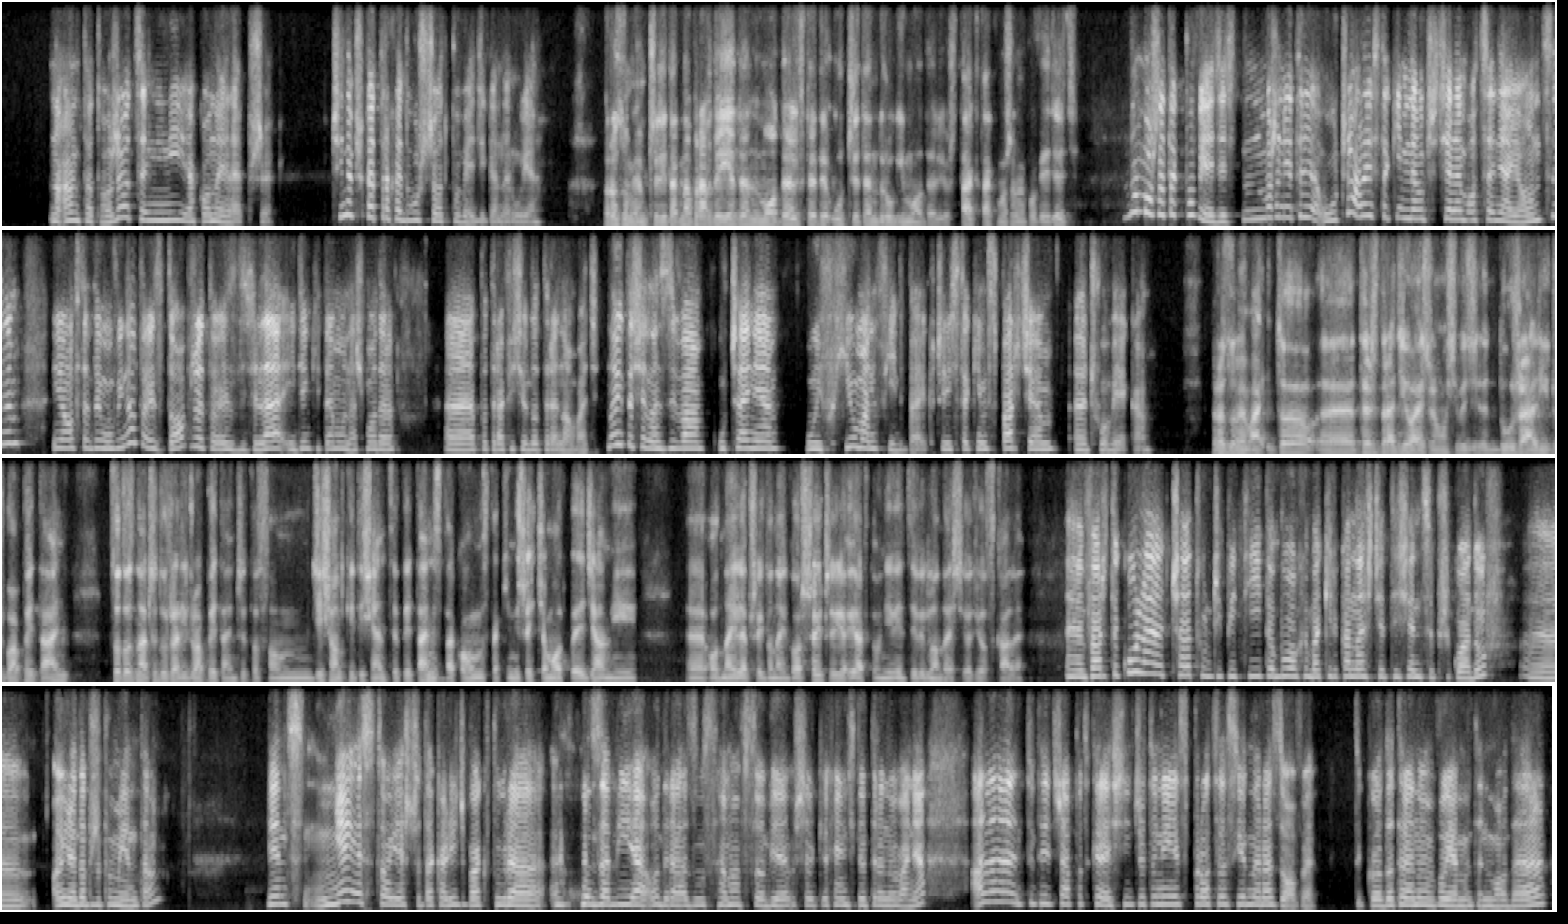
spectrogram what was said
na anotatorze ocenili jako najlepszy. Czyli na przykład trochę dłuższe odpowiedzi generuje. Rozumiem, czyli tak naprawdę jeden model wtedy uczy ten drugi model już, tak? Tak możemy powiedzieć? Można tak powiedzieć. Może nie tyle uczy, ale jest takim nauczycielem oceniającym i on wtedy mówi, no to jest dobrze, to jest źle i dzięki temu nasz model e, potrafi się dotrenować. No i to się nazywa uczenie with human feedback, czyli z takim wsparciem e, człowieka. Rozumiem, a to e, też zdradziłaś, że musi być duża liczba pytań. Co to znaczy duża liczba pytań? Czy to są dziesiątki tysięcy pytań z, taką, z takimi sześcioma odpowiedziami e, od najlepszej do najgorszej, czy jak to mniej więcej wygląda, jeśli chodzi o skalę? E, W artykule czatu GPT to było chyba kilkanaście tysięcy przykładów, e, o ile dobrze pamiętam. Więc nie jest to jeszcze taka liczba, która zabija od razu sama w sobie wszelkie chęci do trenowania, ale tutaj trzeba podkreślić, że to nie jest proces jednorazowy, tylko dotrenowujemy ten model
